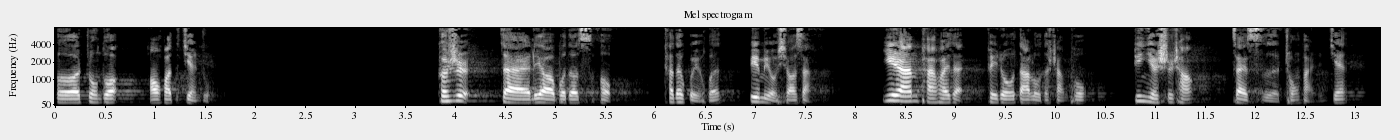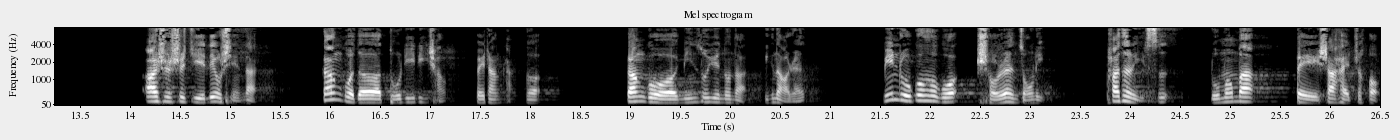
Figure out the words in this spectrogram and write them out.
和众多豪华的建筑。可是，在利奥波德死后，他的鬼魂并没有消散，依然徘徊在非洲大陆的上空，并且时常再次重返人间。二十世纪六十年代，刚果的独立历程非常坎坷。刚果民族运动的领导人、民主共和国首任总理帕特里斯·卢蒙巴被杀害之后，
